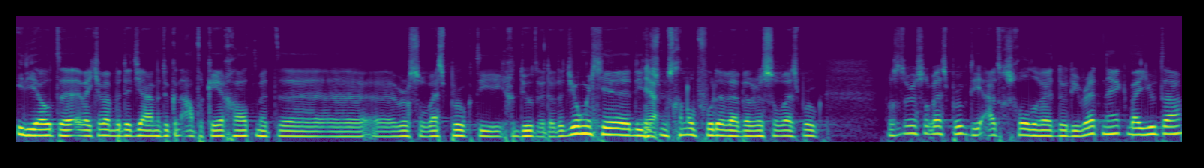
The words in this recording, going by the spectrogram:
idioten. Weet je, we hebben dit jaar natuurlijk een aantal keer gehad met eh, eh, eh, Russell Westbrook, die geduwd werd door dat jongetje, die dus moest gaan opvoeden. We hebben Russell Westbrook. Was het Russell Westbrook die uitgescholden werd door die redneck bij Utah?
